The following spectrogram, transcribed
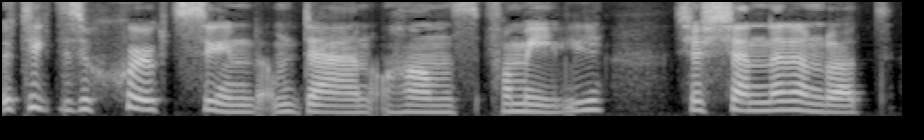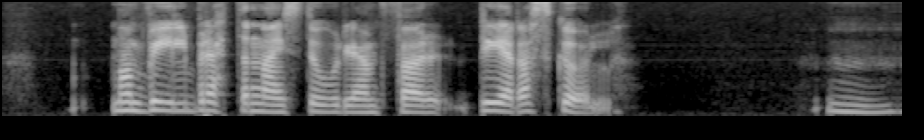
jag tyckte så sjukt synd om Dan och hans familj. Så jag känner ändå att man vill berätta den här historien för deras skull. Mm.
